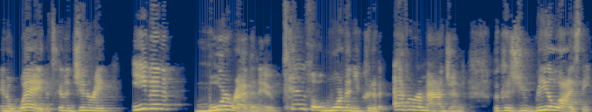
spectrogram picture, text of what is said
in a way that's going to generate even more revenue, tenfold more than you could have ever imagined because you realize the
